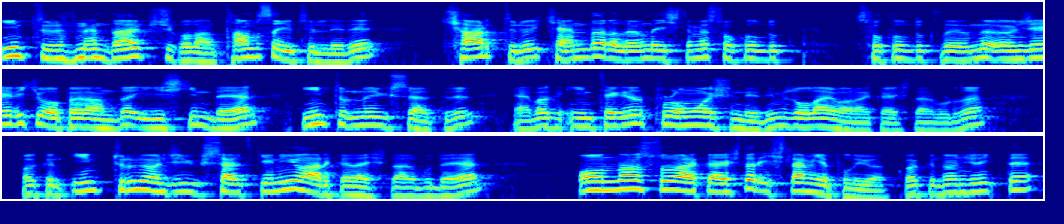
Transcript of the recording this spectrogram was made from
int türünden daha küçük olan tam sayı türleri char türü kendi aralarında işleme sokulduk sokulduklarında önce her iki operanda ilişkin değer int türüne yükseltilir. Yani bakın integral promotion dediğimiz olay var arkadaşlar burada. Bakın int türün önce yükseltkeniyor arkadaşlar bu değer. Ondan sonra arkadaşlar işlem yapılıyor. Bakın öncelikle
